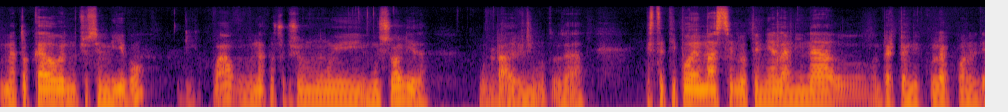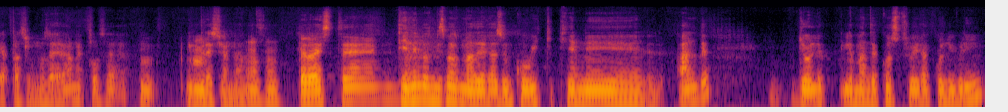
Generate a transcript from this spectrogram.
Me ha tocado ver muchos en vivo. Y wow, una construcción muy, muy sólida. Muy padre, ¿no? O sea, este tipo de mástil lo tenía laminado en perpendicular con el diapasón. O sea, era una cosa Impresionante. Pero este. Tiene las mismas maderas de un cubi que tiene el Alder. Yo le, le mandé a construir a Colibrí.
